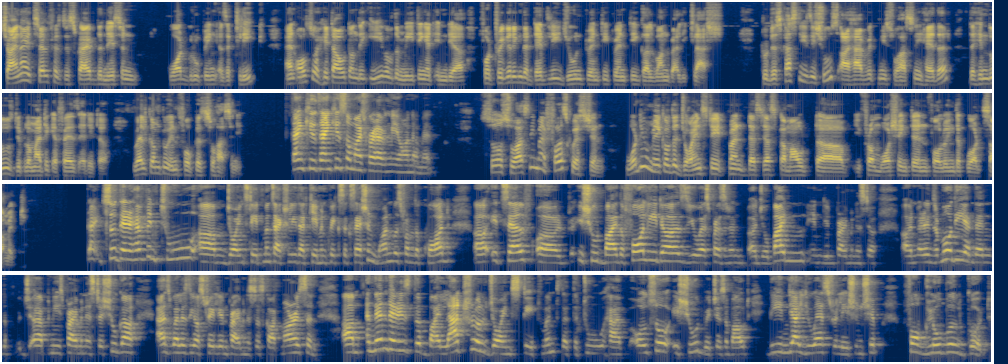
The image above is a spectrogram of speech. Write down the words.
China itself has described the nascent Quad grouping as a clique and also hit out on the eve of the meeting at India for triggering the deadly June 2020 Galwan Valley clash. To discuss these issues, I have with me Suhasini Haidar, the Hindu's diplomatic affairs editor. Welcome to In Focus, Suhasini. Thank you. Thank you so much for having me on, Amit. So, Suhasini, my first question what do you make of the joint statement that's just come out uh, from Washington following the Quad summit? Right. So there have been two um, joint statements actually that came in quick succession. One was from the Quad uh, itself, uh, issued by the four leaders US President uh, Joe Biden, Indian Prime Minister uh, Narendra Modi, and then the Japanese Prime Minister Suga, as well as the Australian Prime Minister Scott Morrison. Um, and then there is the bilateral joint statement that the two have also issued, which is about the India US relationship for global good.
